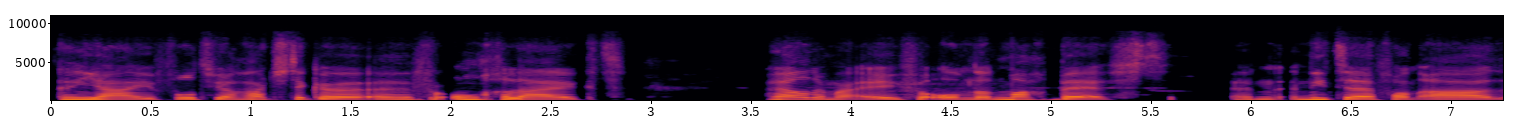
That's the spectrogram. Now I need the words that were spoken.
en ja, je voelt je hartstikke eh, verongelijkt. Huil er maar even om, dat mag best. En niet eh, van, ah,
